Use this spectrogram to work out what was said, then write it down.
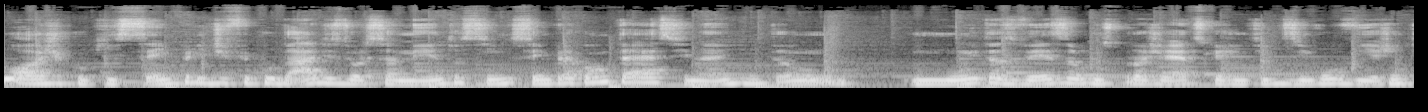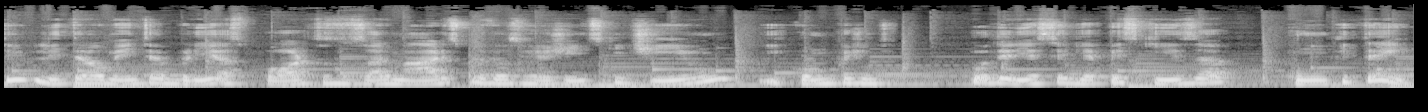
Lógico que sempre dificuldades de orçamento, assim, sempre acontece, né? Então, muitas vezes alguns projetos que a gente desenvolvia, a gente literalmente abria as portas dos armários para ver os reagentes que tinham e como que a gente poderia seguir a pesquisa com o que tem,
